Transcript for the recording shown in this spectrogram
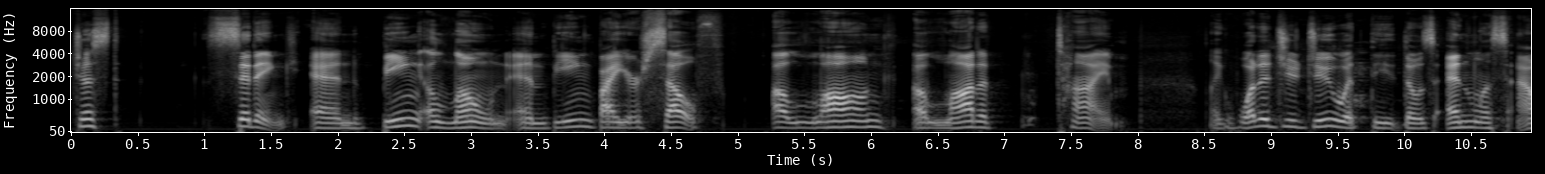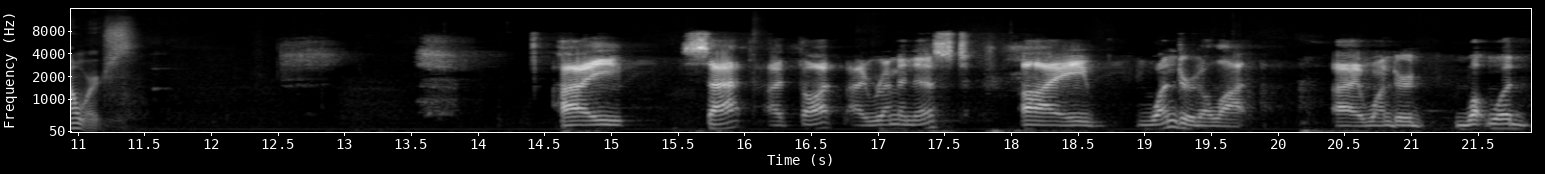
just sitting and being alone and being by yourself a long a lot of time. Like what did you do with the those endless hours? I sat, I thought, I reminisced, I wondered a lot. I wondered what would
